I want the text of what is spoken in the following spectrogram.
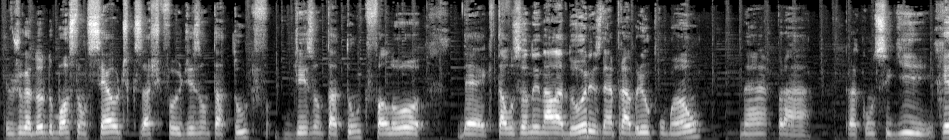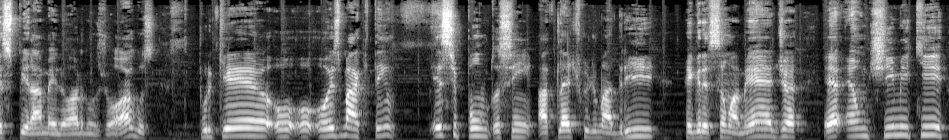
teve um jogador do Boston Celtics, acho que foi o Jason Tatum, que, Jason Tatum, que falou né, que está usando inaladores né, para abrir o pulmão, né, para conseguir respirar melhor nos jogos. Porque, o, o, o Smack, tem, esse ponto, assim, Atlético de Madrid, regressão à média, é, é, um time que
